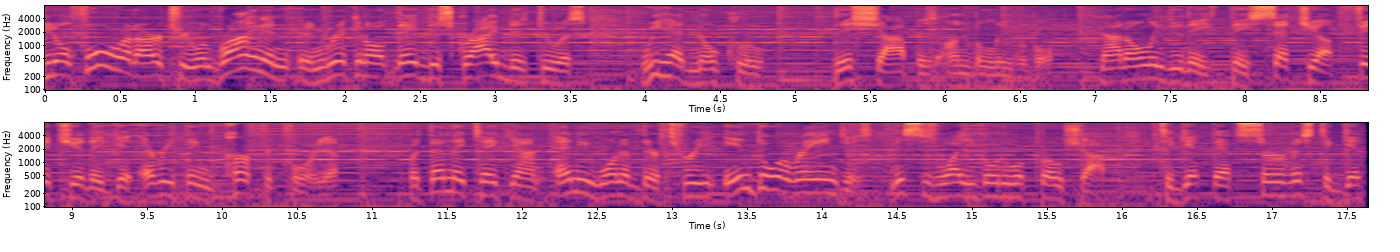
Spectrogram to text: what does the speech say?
You know, full rut archery, when Brian and, and Rick and all, they described it to us, we had no clue. This shop is unbelievable. Not only do they, they set you up, fit you, they get everything perfect for you, but then they take you on any one of their three indoor ranges. This is why you go to a pro shop, to get that service, to get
